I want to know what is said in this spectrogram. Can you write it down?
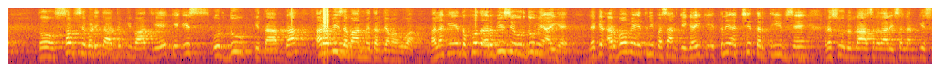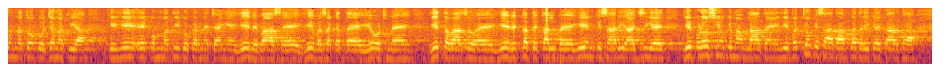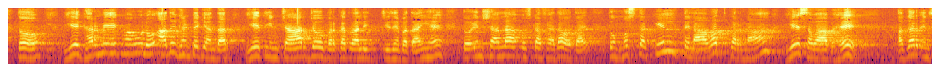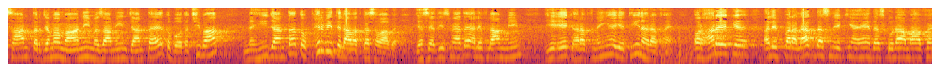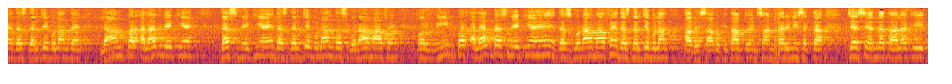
تو سب سے بڑی تعجب کی بات یہ کہ اس اردو کتاب کا عربی زبان میں ترجمہ ہوا۔ حالانکہ یہ تو خود عربی سے اردو میں آئی ہے۔ لیکن عربوں میں اتنی پسند کی گئی کہ اتنے اچھے ترتیب سے رسول اللہ صلی اللہ علیہ وسلم کی سنتوں کو جمع کیا کہ یہ ایک امتی کو کرنے چاہیے، یہ لباس ہے، یہ وضاقت ہے، یہ اٹھنا ہے، یہ توازو ہے، یہ رقت قلب ہے، یہ ان کی ساری عاجزی ہے، یہ پڑوسیوں کے معاملات ہیں، یہ بچوں کے ساتھ آپ کا طریقہ کار تھا۔ تو یہ گھر میں ایک معمول ہو آدھے گھنٹے کے اندر یہ تین چار جو برکت والی چیزیں بتائی ہیں، تو انشاءاللہ اس کا فائدہ ہوتا ہے۔ تو مستقل تلاوت کرنا یہ ثواب ہے۔ اگر انسان ترجمہ معنی مضامین جانتا ہے تو بہت اچھی بات، نہیں جانتا تو پھر بھی تلاوت کا ثواب ہے۔ جیسے حدیث میں آتا ہے، الف لام میم، یہ ایک حرف نہیں ہے، یہ تین حرف ہیں۔ اور ہر ایک الف پر الگ دس نیکیاں ہیں، دس گناہ معاف ہیں، دس درجے بلند ہیں۔ لام پر الگ نیکیاں ہیں، دس نیکیاں ہیں، دس درجے بلند، دس گناہ معاف ہیں۔ اور میم پر الگ دس نیکیاں ہیں، دس گناہ معاف ہیں، دس درجے بلند۔ اب حساب و کتاب تو انسان کر ہی نہیں سکتا۔ جیسے اللہ تعالیٰ کی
